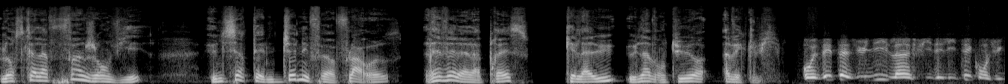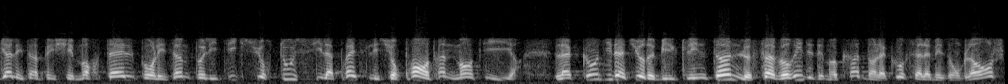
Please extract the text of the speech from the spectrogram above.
lorsqu'à la fin janvier, une certaine Jennifer Flowers révèle à la presse qu'elle a eu une aventure avec lui. Aux États-Unis, l'infidélité conjugale est un péché mortel pour les hommes politiques, surtout si la presse les surprend en train de mentir. La candidature de Bill Clinton, le favori des démocrates dans la course à la Maison-Blanche,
